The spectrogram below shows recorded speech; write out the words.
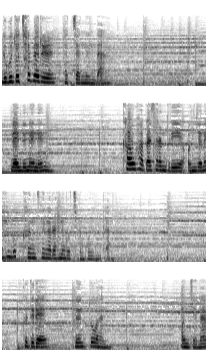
누구도 차별을 받지 않는다. 내 눈에는 카우하가 사람들이 언제나 행복한 생활을 하는 것처럼 보인다. 그들의 눈 또한 언제나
